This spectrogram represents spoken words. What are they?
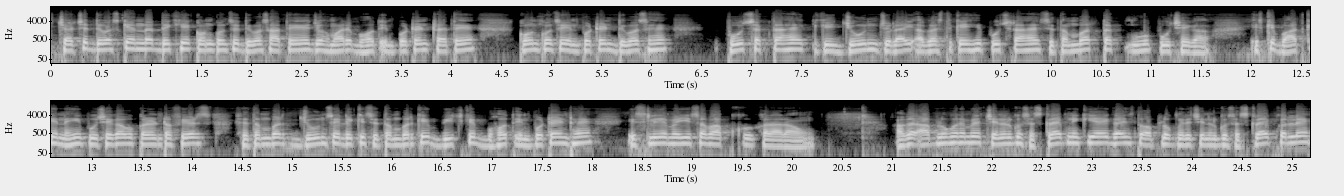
चर्चित दिवस के अंदर देखिए कौन कौन से दिवस आते हैं जो हमारे बहुत इंपॉर्टेंट रहते हैं कौन कौन से इंपॉर्टेंट दिवस हैं। पूछ सकता है कि जून, जुलाई, अगस्त के ही पूछ रहा है, सितंबर तक वो पूछेगा। इसके बाद के नहीं पूछेगा वो करंट अफेयर्स सितंबर, जून से लेकर सितंबर के बीच के बहुत इंपॉर्टेंट हैं, इसलिए मैं ये सब आपको करा रहा हूँ। अगर आप लोगों ने मेरे चैनल को सब्सक्राइब नहीं किया है गाइज़ तो आप लोग मेरे चैनल को सब्सक्राइब कर लें,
